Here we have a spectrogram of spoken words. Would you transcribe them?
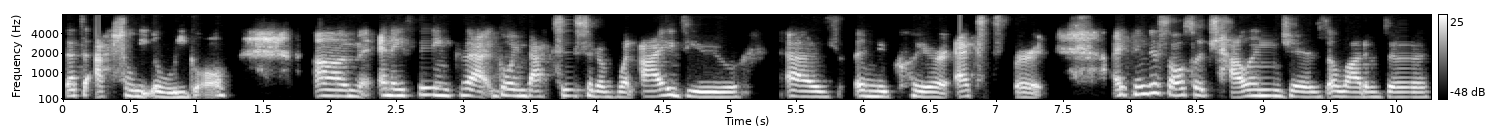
that's actually illegal. Um, and I think that going back to sort of what I do as a nuclear expert, I think this also challenges a lot of the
